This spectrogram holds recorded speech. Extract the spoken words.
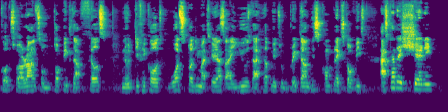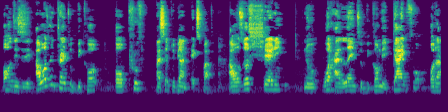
got to around some topics that felt you know difficult, what study materials I used that helped me to break down these complex topics. I started sharing all these. I wasn't trying to become or prove myself to be an expert. I was just sharing you know what I learned to become a guide for other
